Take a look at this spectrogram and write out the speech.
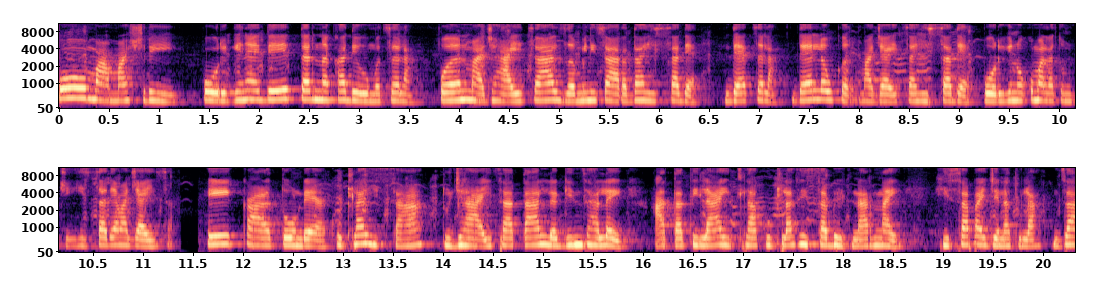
ओ मामाश्री पोरगी नाही देत तर नका देऊ मग चला पण माझ्या आईचा जमिनीचा अर्धा हिस्सा द्या द्या चला द्या लवकर माझ्या आईचा हिस्सा द्या पोरगी नको मला तुमची हिस्सा द्या माझ्या आईचा. ए काळ तोंड्या कुठला हिस्सा? तुझ्या आईचा आता लगीन झालंय. आता तिला इथला कुठलाच हिस्सा भेटणार नाही. हिस्सा पाहिजे ना तुला. जा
